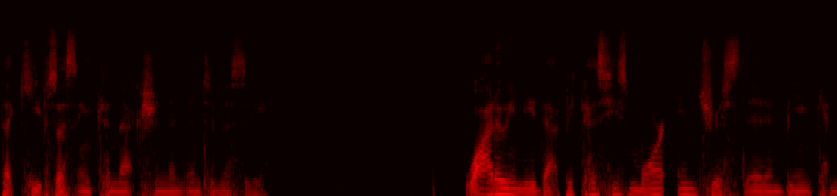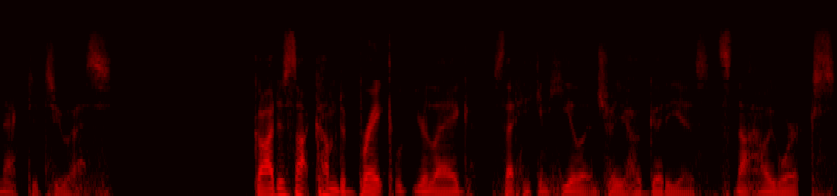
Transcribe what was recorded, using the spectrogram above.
that keeps us in connection and intimacy. Why do we need that? Because He's more interested in being connected to us. God does not come to break your leg so that He can heal it and show you how good He is. It's not how He works.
